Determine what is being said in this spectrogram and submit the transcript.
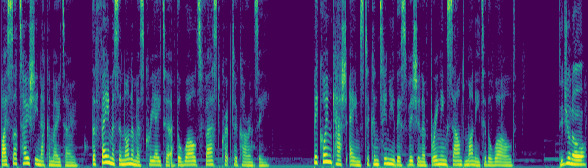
by Satoshi Nakamoto, the famous anonymous creator of the world's first cryptocurrency. Bitcoin Cash aims to continue this vision of bringing sound money to the world. Did you know?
